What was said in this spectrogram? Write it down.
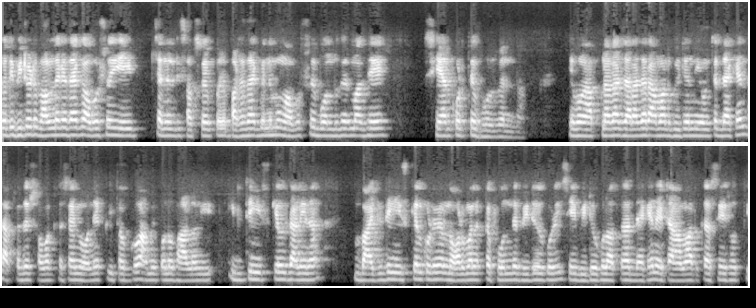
যদি ভিডিওটা ভালো লেগে থাকে, অবশ্যই এই চ্যানেলটি সাবস্ক্রাইব করে পাশে থাকবেন এবং অবশ্যই বন্ধুদের মাঝে শেয়ার করতে ভুলবেন না। এবং আপনারা যারা যারা আমার ভিডিও নিয়মিত দেখেন, আপনাদের সবার কাছে আমি অনেক কৃতজ্ঞ। আমি কোনো ভালো এডিটিং স্কিল জানি না বা এডিটিং স্কেল করি না নর্মাল একটা ফোন দিয়ে ভিডিও করি। সেই ভিডিওগুলো আপনারা দেখেন, এটা আমার কাছে সত্যি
